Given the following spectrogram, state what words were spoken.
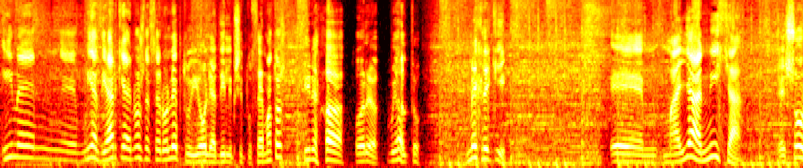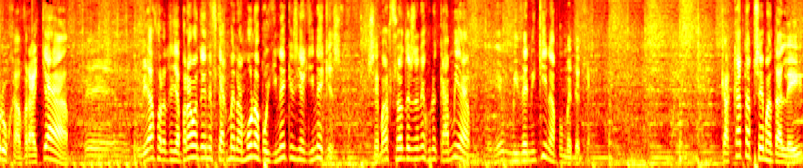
είναι μ, ε, μια διάρκεια ενός δευτερολέπτου η όλη αντίληψη του θέματος. Είναι α, ωραίο, βγάλ το. Μέχρι εκεί. Ε, μαλλιά, νύχια, εσόρουχα, βρακιά, ε, διάφορα τέτοια πράγματα είναι φτιαγμένα μόνο από γυναίκες για γυναίκες. Σε εμάς τους άντρες δεν έχουν καμία ε, μηδενική να πούμε τέτοια. Κακά τα ψέματα λέει,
